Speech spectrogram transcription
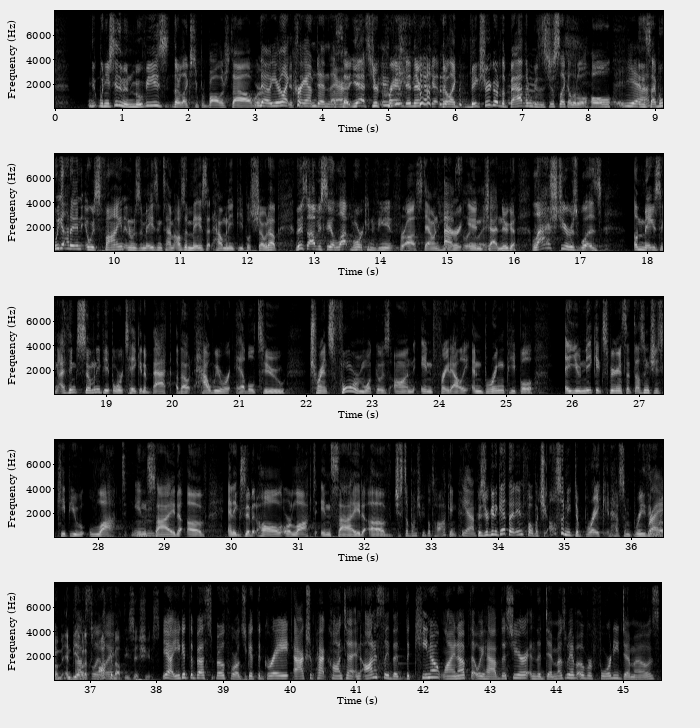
When you see them in movies, they're like super baller style. Where No, you're, like, crammed in there. So, yes, you're crammed in there. They're like, make sure you go to the bathroom because it's just like a little hole in Yeah. the side. But we got in. It was fine, and it was an amazing time. I was amazed at how many people showed up. This obviously a lot more convenient for us down here in Chattanooga. Last year's was amazing. I think so many people were taken aback about how we were able to transform what goes on in Freight Alley and bring people a unique experience that doesn't just keep you locked Mm-hmm. inside of an exhibit hall or locked inside of just a bunch of people talking. Yeah. Because you're going to get that info, but you also need to break and have some breathing Right. room and be able to talk about these issues. Yeah, you get the best of both worlds. You get the great action-packed content, and honestly, the the keynote lineup that we have this year and the demos, we have over 40 demos,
